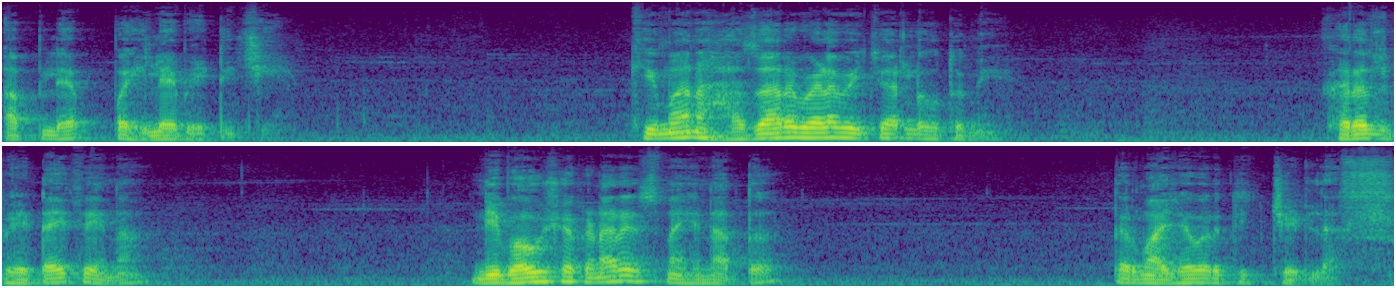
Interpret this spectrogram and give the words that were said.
आपल्या पहिल्या भेटीची. किमान हजार वेळा विचारलं होतं मी. खरंच भेटायचं आहे ना? निभावू शकणारच नाही नातं. तर माझ्यावरती चिडलास.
